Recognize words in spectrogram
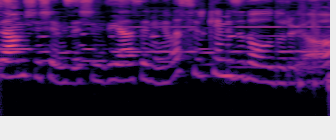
Cam şişemize şimdi Yasemin ve sirkemizi dolduruyor.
